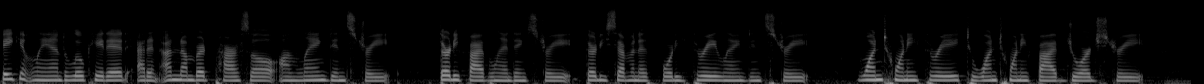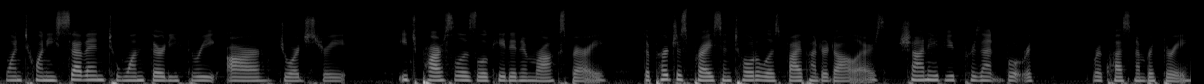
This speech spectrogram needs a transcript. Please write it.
Vacant land located at an unnumbered parcel on Langdon Street, thirty-five Langdon Street, thirty-seven to forty-three Langdon Street, 123 to 125 George Street, 127 to 133R George Street. Each parcel is located in Roxbury. The purchase price in total is $500. Shawnee, if you'd present vote re- request number three.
